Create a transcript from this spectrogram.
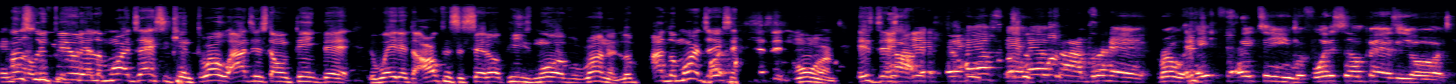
and not a honestly feel that Lamar Jackson can throw. I just don't think that the way that the offense is set up, he's more of a runner. La- uh, Lamar Jackson has an arm. It's just Nah, at, at half at halftime, bro had bro It's- eight for eighteen with forty seven passing yards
